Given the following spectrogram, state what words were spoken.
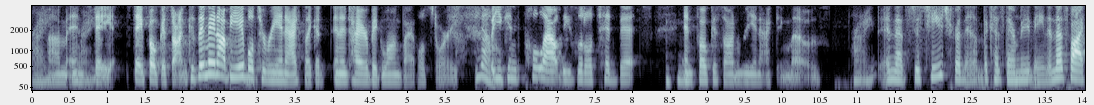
right. um, and right. stay stay focused on because they may not be able to reenact like a, an entire big long Bible story, no. but you can pull out these little tidbits Mhm. and focus on reenacting those. Right. And that's just huge for them because they're Mhm. moving. And that's why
